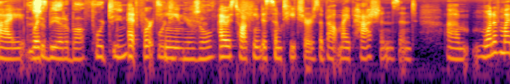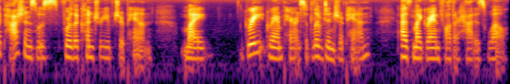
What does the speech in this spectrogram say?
I this was would be at about 14 at 14, 14 years old. I was talking to some teachers about my passions and um, one of my passions was for the country of Japan. My great grandparents had lived in Japan, as my grandfather had as well.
